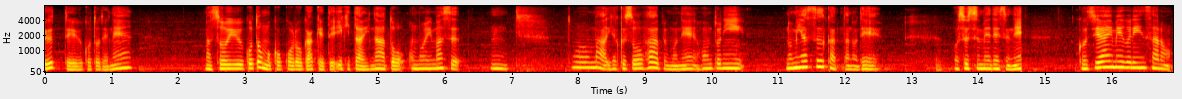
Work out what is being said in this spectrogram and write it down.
るっていうことでね、まあ、そういうことも心がけていきたいなと思います。うん、とまあ薬草ハーブもね本当に飲みやすかったのでおすすめですね。ご自愛めぐりんサロン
